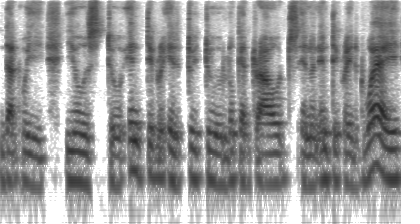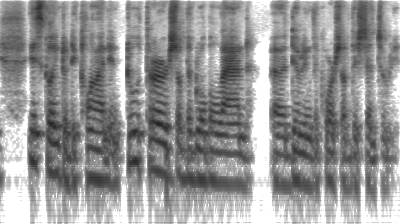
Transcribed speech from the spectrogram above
that we use to integrate to, to look at droughts in an integrated way is going to decline in two-thirds of the global land uh, during the course of this century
